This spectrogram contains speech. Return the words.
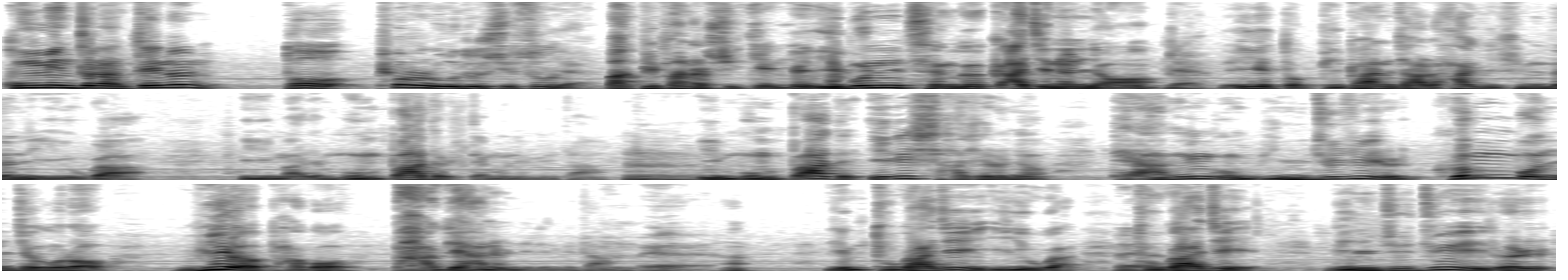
국민들한테는 더 표를 얻을 수 있어서 예. 막 비판할 수 있겠네요. 그 이번 선거까지는요. 네. 이게 또 비판 잘 하기 힘든 이유가 이 말에 문바들 때문입니다. 음. 이 문바들 이것이 사실은요 대한민국 민주주의를 근본적으로 위협하고 파괴하는 일입니다. 예. 어? 지금 두 가지 이유가 네. 두 가지 민주주의를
